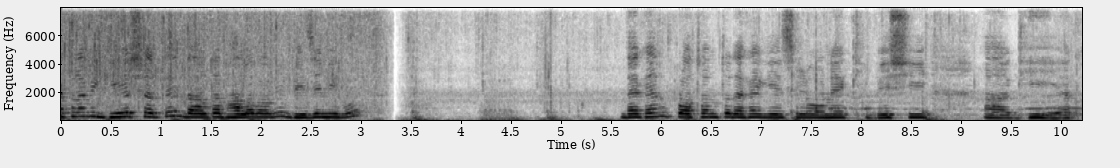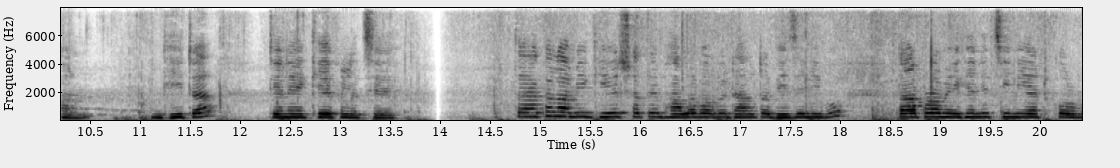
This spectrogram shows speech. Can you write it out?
এখন আমি ঘিয়ের সাথে ডালটা ভালোভাবে ভেজে নিব। দেখেন, প্রথম তো দেখা গিয়েছিল অনেক বেশি ঘি। এখন ঘিটা টেনে খেয়ে ফেলেছে। তো এখন আমি ঘিয়ের সাথে ভালোভাবে ডালটা ভেজে নিব। তারপর আমি এখানে চিনি অ্যাড করব।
